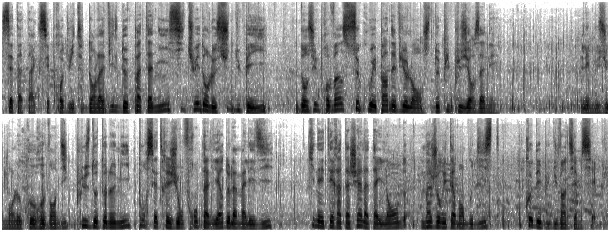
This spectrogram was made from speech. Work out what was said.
Cette attaque s'est produite dans la ville de Patani, située dans le sud du pays, dans une province secouée par des violences depuis plusieurs années. Les musulmans locaux revendiquent plus d'autonomie pour cette région frontalière de la Malaisie, qui n'a été rattachée à la Thaïlande, majoritairement bouddhiste, qu'au début du XXe siècle.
